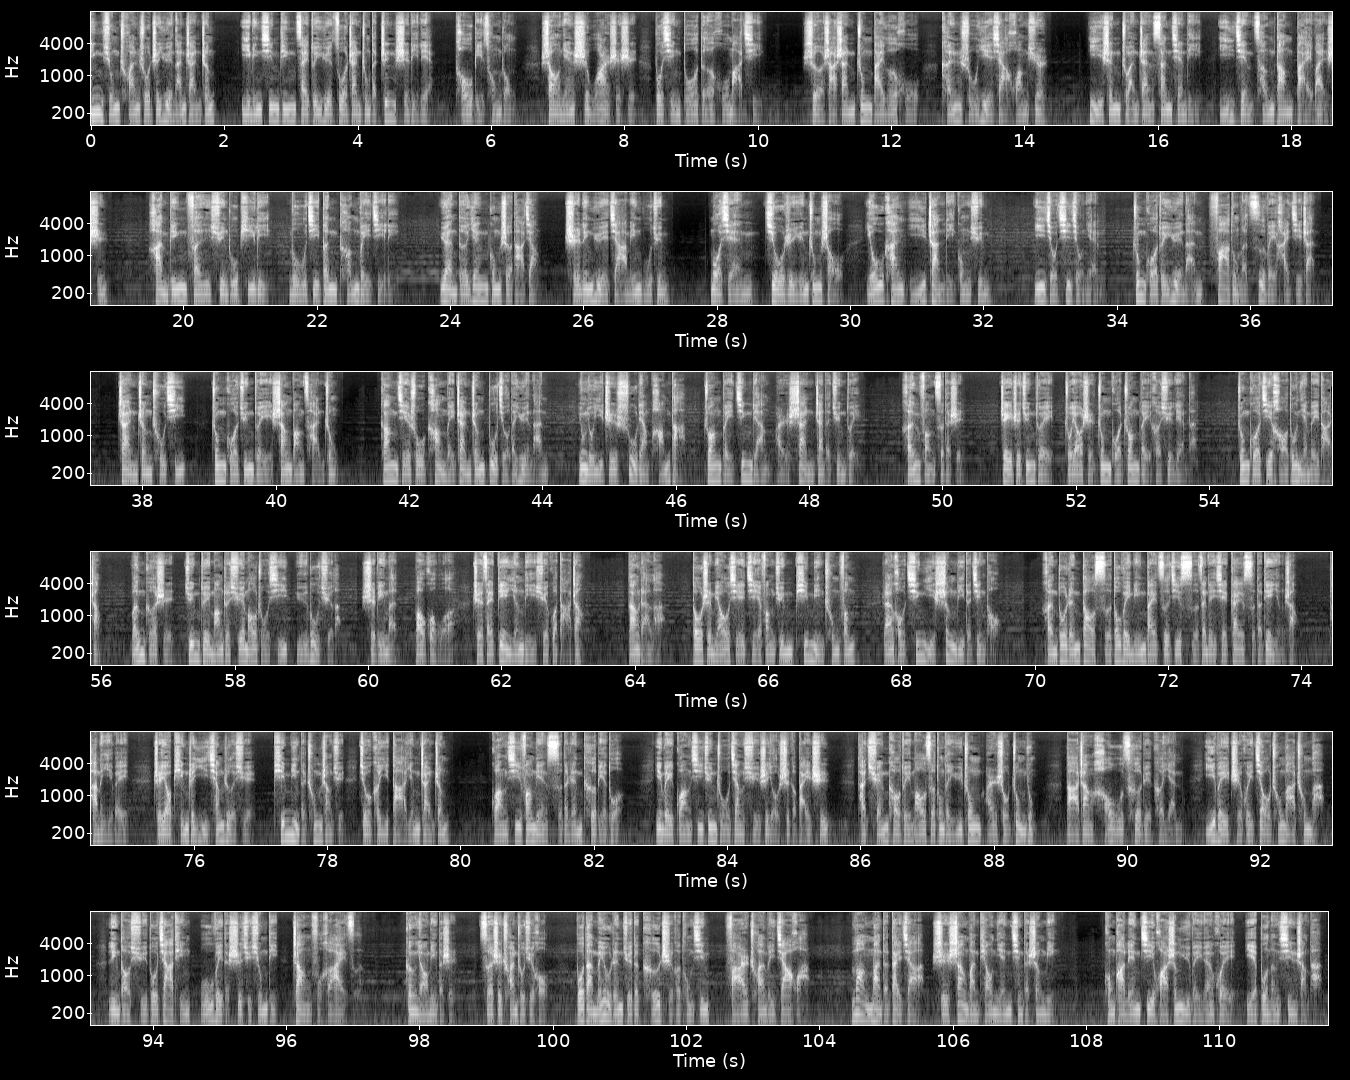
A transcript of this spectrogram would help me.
英雄传说之越南战争，一名新兵在对越作战中的真实历练。投笔从戎，少年十五二十时，步行夺得胡马骑，射杀山中白额虎，啃蜀腋下黄须儿。一身转战三千里，一剑曾当百万师。汉兵奋迅如霹雳，鲁骑奔腾未几里。愿得燕公社大将，耻令越甲名吴军。莫嫌旧日云中守，犹堪一战立功勋。一九七九年，中国对越南发动了自卫海激战。战争初期，中国军队伤亡惨重。刚结束抗美战争不久的越南，拥有一支数量庞大、装备精良而善战的军队。很讽刺的是，这支军队主要是中国装备和训练的。中国几好多年没打仗。文革时，军队忙着学毛主席语录去了，士兵们，包括我，只在电影里学过打仗。当然了，都是描写解放军拼命冲锋，然后轻易胜利的镜头。很多人到死都未明白自己死在那些该死的电影上，他们以为只要凭着一腔热血拼命地冲上去，就可以打赢战争。广西方面死的人特别多，因为广西军主将许世友是个白痴。他全靠对毛泽东的愚忠而受重用，打仗毫无策略可言，一味只会叫冲啊冲啊，令到许多家庭无谓的失去兄弟、丈夫和爱子。更要命的是，此事传出去后，不但没有人觉得可耻和痛心，反而传为佳话。浪漫的代价是上万条年轻的生命，恐怕连计划生育委员会也不能欣赏他。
